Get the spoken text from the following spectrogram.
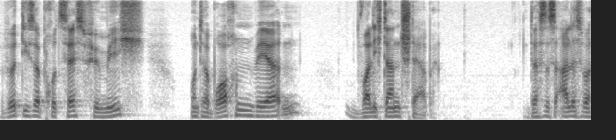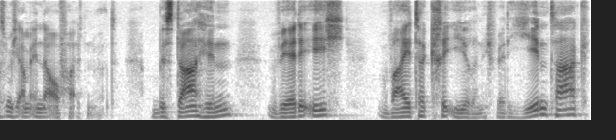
wird dieser Prozess für mich unterbrochen werden, weil ich dann sterbe. Das ist alles, was mich am Ende aufhalten wird. Bis dahin werde ich weiter kreieren. Ich werde jeden Tag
